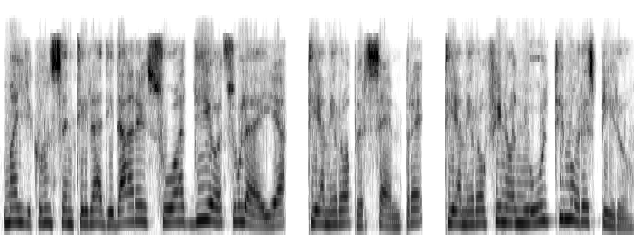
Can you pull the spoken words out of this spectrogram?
ma gli consentirà di dare il suo addio a Zuleia, ti amerò per sempre, ti amerò fino al mio ultimo respiro.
